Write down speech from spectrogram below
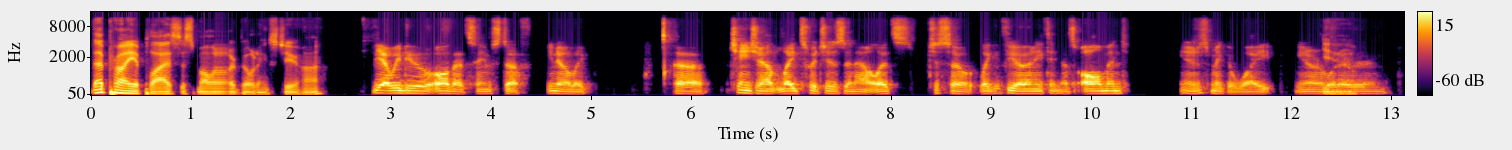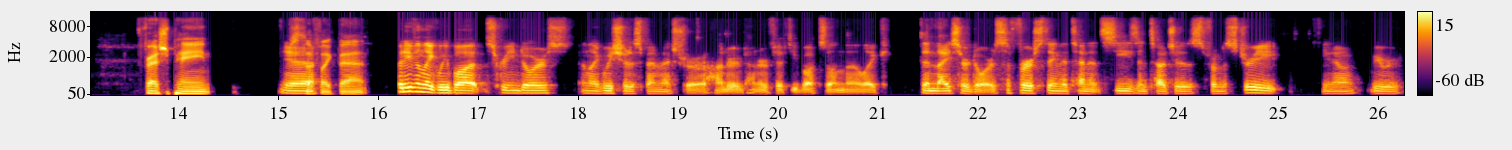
that probably applies to smaller buildings too, huh? Yeah, we do all that same stuff. You know, like uh changing out light switches and outlets, just so like if you have anything that's almond, you know, just make it white, you know, or Yeah. whatever. And Fresh paint, yeah. stuff like that. but even like we bought screen doors and like we should have spent an extra 100 150 bucks on the like the nicer doors the first thing the tenant sees and touches from the street you know we were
